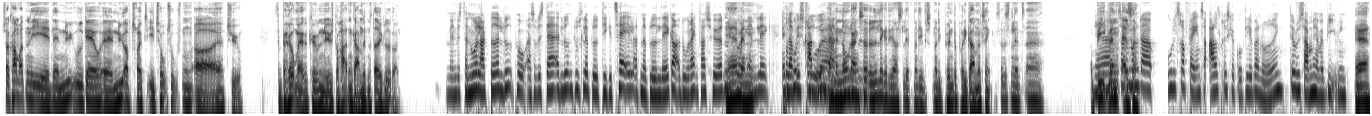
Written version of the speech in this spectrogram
Så kommer den i en, en ny udgave, øh, nyoptrykt i 2020. Så behøver man ikke at købe den nye. Hvis du har den gamle, den stadig lyder godt. Men hvis der nu er lagt bedre lyd på, altså hvis det er, at lyden pludselig er blevet digital, og den er blevet lækker, og du kan rent faktisk høre den Ja, på men- et anlæg, Eller hvis skrald, du uden er- der Ja, men nogle gange så ødelægger de også lidt, når de, når de pynter på de gamle ting. Så er det sådan lidt... Øh. Og Ja, Bibelen, så er der altså... nogen, der er ultrafans og aldrig skal gå glip af noget, ikke? Det er jo det samme her med Bibelen. Ja. Jeg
